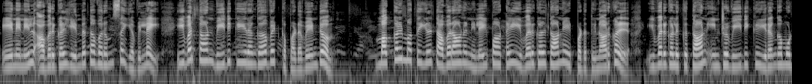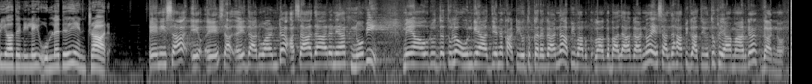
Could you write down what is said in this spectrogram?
ஏனெனில் அவர்கள் எந்த தவறும் செய்யவில்லை. இவர்தான் வீதிக்கு இறங்க வெட்கப்பட வேண்டும். மக்கள் மத்தியில் தவறான நிலைப்பாட்டை இவர்கள்தான் ஏற்படுத்தினார்கள் இவர்களுக்குத்தான் இன்று வீதிக்கு இறங்க முடியாத நிலை உள்ளது என்றார் ඒ නිසා ඒ- ඒ ස- ඒ දරුවන්ට අසාධාරණයක් නොවී මේ අවුරුද්ධ තුළ ඔවුන්ගේ අධ්‍යයන කටයුතු කරගන්න අපි වග වග බලා ගන්නවා ඒ සඳහා අපි ගතයුතු ක්‍රියාමාර්ග ගන්නවා.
